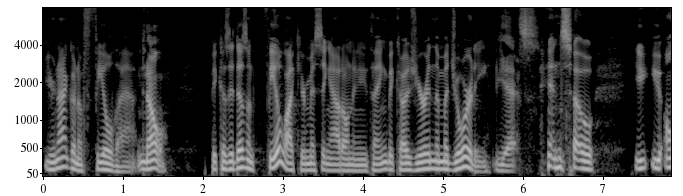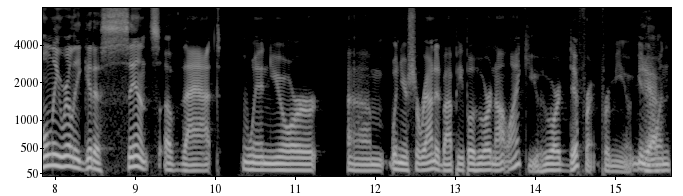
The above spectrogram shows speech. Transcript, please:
you're not going to feel that no because it doesn't feel like you're missing out on anything because you're in the majority, yes and so you you only really get a sense of that when you're um, when you're surrounded by people who are not like you, who are different from you, you Yeah. know, and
